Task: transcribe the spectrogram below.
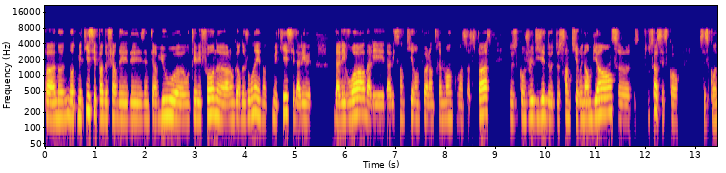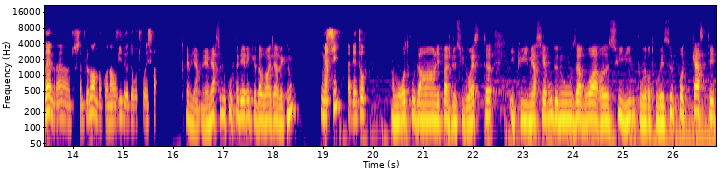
pas notre métier, c'est pas de faire des, des interviews euh, au téléphone à longueur de journée. Notre métier, c'est d'aller, d'aller voir, d'aller, d'aller sentir un peu à l'entraînement comment ça se passe, de, comme je le disais, de, de sentir une ambiance. tout ça, c'est ce qu'on, c'est ce qu'on aime, hein, tout simplement. Donc on a envie de, de retrouver ça. Très bien. Et merci beaucoup Frédéric d'avoir été avec nous. Merci, à bientôt. On vous retrouve dans les pages de Sud-Ouest. Et puis merci à vous de nous avoir euh, suivis. Vous pouvez retrouver ce podcast et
